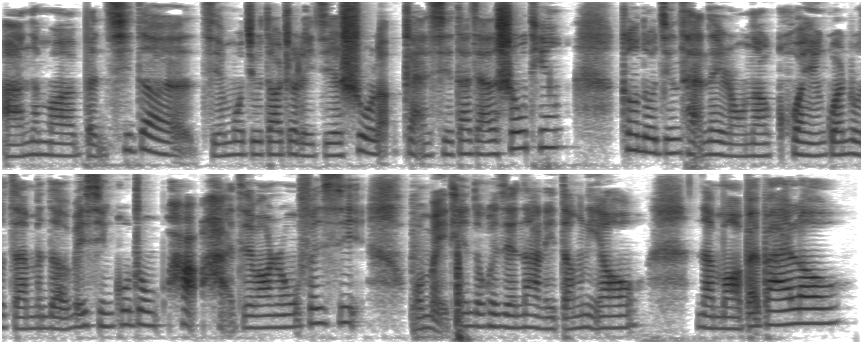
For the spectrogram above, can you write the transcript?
啊，那么本期的节目就到这里结束了，感谢大家的收听。更多精彩内容呢，欢迎关注咱们的微信公众号“海贼王人物分析”，我每天都会在那里等你哦。那么，拜拜喽。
